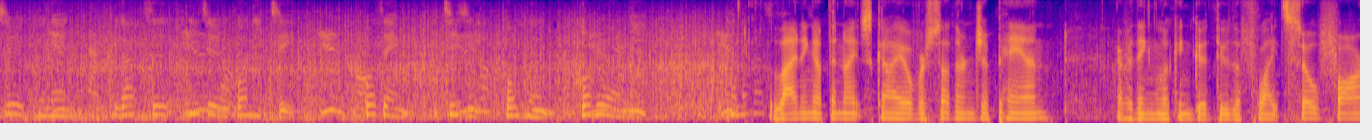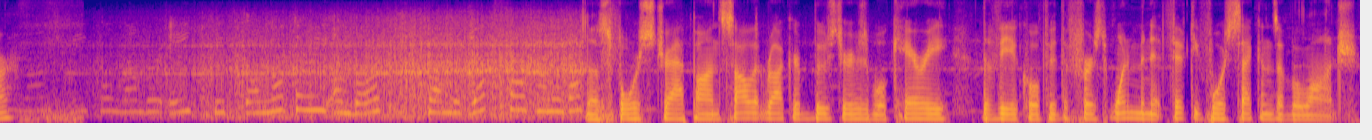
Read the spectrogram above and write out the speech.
8号機は2019年9月25日午前1時5分5秒に Lighting up the night sky over southern Japan. Everything looking good through the flight so far. Number 8 with dormitory on board from the JAXA Haneda Those four strap-on solid rocket boosters will carry the vehicle through the first 1 minute 54 seconds of the launch.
